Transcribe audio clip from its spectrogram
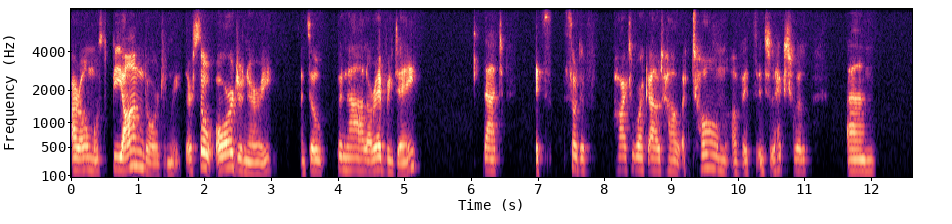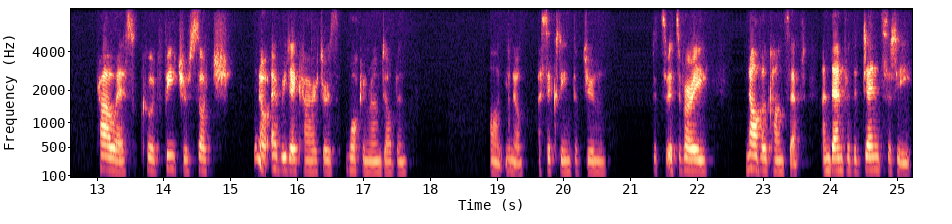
are almost beyond ordinary. They're so ordinary and so banal or everyday that it's sort of hard to work out how a tome of its intellectual um, prowess could feature such, you know, everyday characters walking around Dublin on, you know, a 16th of June. It's, it's a very novel concept. And then for the density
